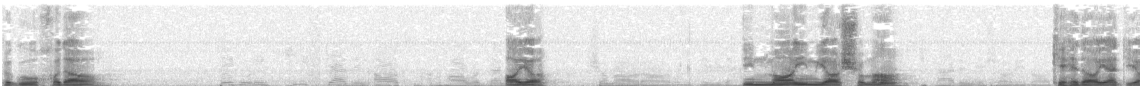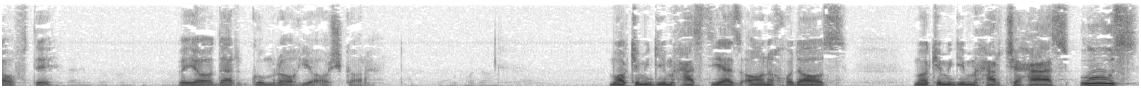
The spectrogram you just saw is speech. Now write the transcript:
بگو خدا آیا این ماییم یا شما که هدایت یافته و یا در گمراهی آشکارند؟ ما که میگیم هستی از آن خداست ما که میگیم هرچه هست اوست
